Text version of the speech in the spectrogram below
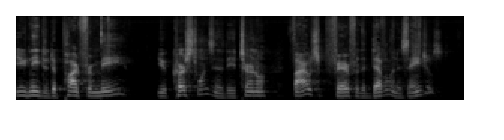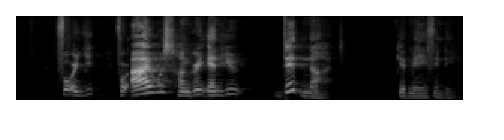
You need to depart from me, you cursed ones, into the eternal fire which is prepared for the devil and his angels. For, you, for I was hungry, and you did not give me anything to eat.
